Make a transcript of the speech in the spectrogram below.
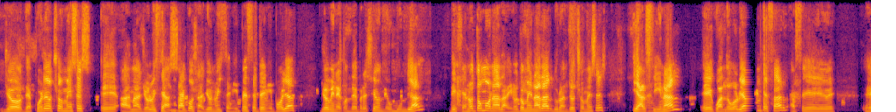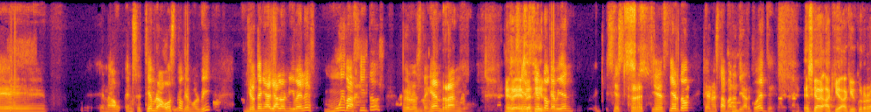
Yo, después de ocho meses, eh, además, yo lo hice a saco, o sea, yo no hice ni PCT ni pollas. Yo vine con depresión de un mundial, dije, no tomo nada, y no tomé nada durante ocho meses. Y al final, cuando volví a empezar, hace en, septiembre, agosto que volví, yo tenía ya los niveles muy bajitos, pero los tenía en rango. Es, cierto que bien, si es, cierto que no está para tirar cohetes. Es que aquí, aquí ocurre,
